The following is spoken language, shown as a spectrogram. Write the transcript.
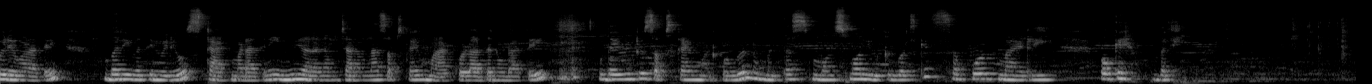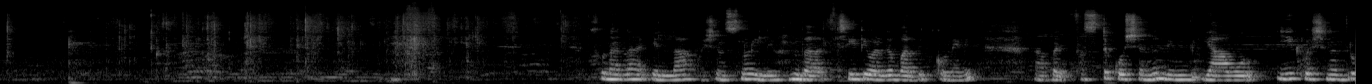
ವಿಡಿಯೋ ಮಾಡತ್ತೀನಿ. ಬರೀ ಇವತ್ತಿನ ವಿಡಿಯೋ ಸ್ಟಾರ್ಟ್ ಮಾಡತ್ತೀನಿ. ಇನ್ನೂ ಯಾರು ನಮ್ಮ ಚಾನಲ್ನ ಸಬ್ಸ್ಕ್ರೈಬ್ ಮಾಡ್ಕೊಳ್ಳಾರ್ದ ನೋಡತ್ತೀವಿ ದಯವಿಟ್ಟು ಸಬ್ಸ್ಕ್ರೈಬ್ ಮಾಡಿಕೊಂಡು ನಮ್ಮಂಥ ಸ್ಮಾಲ್ ಸ್ಮಾಲ್ ಯೂಟ್ಯೂಬರ್ಸ್ಗೆ ಸಪೋರ್ಟ್ ಮಾಡಿರಿ. ಓಕೆ ಬರೀ ಸೊ ನನ್ನ ಎಲ್ಲ ಕ್ವೆಶನ್ಸ್ನು ಇಲ್ಲಿ ಒಂದು ಚೀಟಿ ಒಳಗೆ ಬರೆದಿಟ್ಕೊಂಡೇನಿ. ಬರಿ ಫಸ್ಟ್ ಕ್ವಶನ್ ನಿಮ್ದು ಯಾವ ಊರು? ಈ ಕ್ವೆಶನ್ ಅಂತೂ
